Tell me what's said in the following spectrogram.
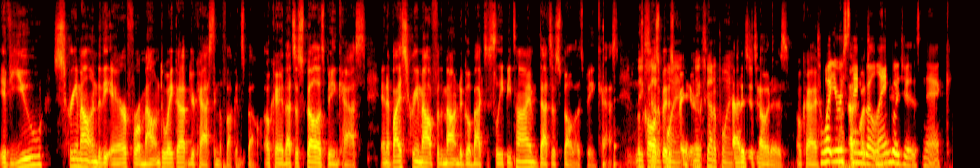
if you scream out into the air for a mountain to wake up, you're casting a fucking spell. Okay, that's a spell that's being cast. And if I scream out for the mountain to go back to sleepy time, that's a spell that's being cast. Nick's call a got a spade a point. spade. Nick's got a point. That is just how it is. Okay. To what you were That's saying what's about going on. languages, Nick.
